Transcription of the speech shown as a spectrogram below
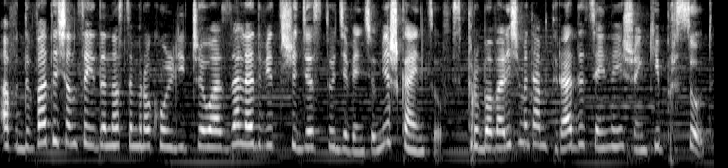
a w 2011 roku liczyła zaledwie 39 mieszkańców. Spróbowaliśmy tam tradycyjnej szynki prsut,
